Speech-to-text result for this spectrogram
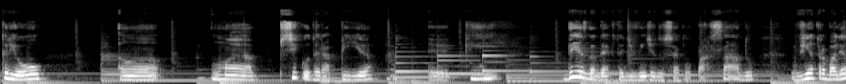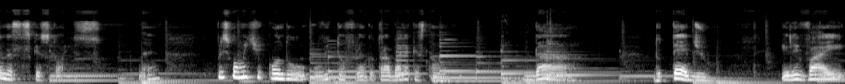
criou uh, uma psicoterapia é, que desde a década de 20 do século passado vinha trabalhando essas questões, né? principalmente quando o Viktor Frankl trabalha a questão da do tédio ele vai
